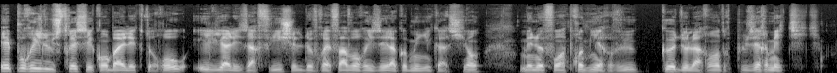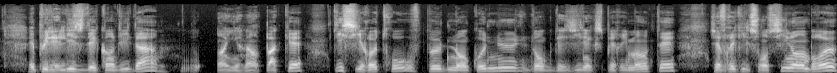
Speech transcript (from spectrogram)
Et pour illustrer ces combats électoraux, il y a les affiches, elles devraient favoriser la communication, mais ne font à première vue que de la rendre plus hermétique. Et puis les listes des candidats, hein, il y en a un paquet, qui s'y retrouvent, peu de non connus, donc des inexpérimentés. C'est vrai qu'ils sont si nombreux,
